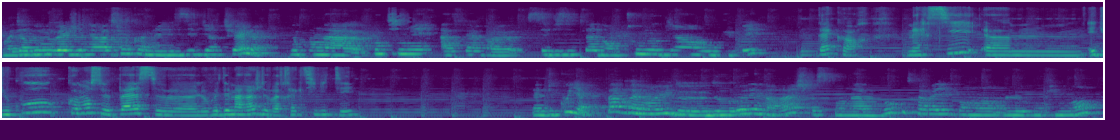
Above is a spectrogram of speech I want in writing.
on va dire, de nouvelles générations comme les visites virtuelles. Donc on a continué à faire euh, ces visites-là dans tous nos biens occupés. D'accord, merci. Euh, et du coup, comment se passe euh, le redémarrage de votre activité? Du coup, il n'y a pas vraiment eu de, redémarrage parce qu'on a beaucoup travaillé pendant le confinement,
